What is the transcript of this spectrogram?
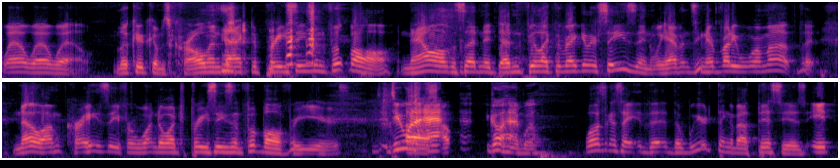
Well, well, well. Look who comes crawling back to preseason football. Now all of a sudden it doesn't feel like the regular season. We haven't seen everybody warm up, but no, I'm crazy for wanting to watch preseason football for years. Do you want to Uh, add? Go ahead, Will. Well, I was gonna say the the weird thing about this is it,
